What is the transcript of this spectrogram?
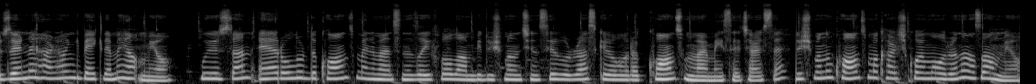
üzerine herhangi bir ekleme yapmıyor. Bu yüzden eğer olur da kuantum elementine zayıflı olan bir düşman için Silver rastgele olarak kuantum vermeyi seçerse düşmanın kuantuma karşı koyma oranı azalmıyor.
